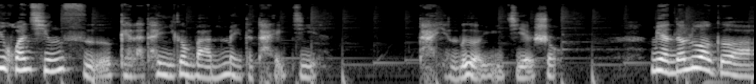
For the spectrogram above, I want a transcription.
玉环情死，给了他一个完美的台阶，他也乐于接受，免得落个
